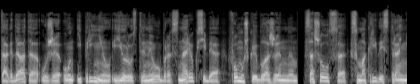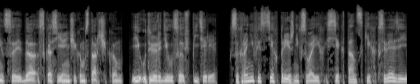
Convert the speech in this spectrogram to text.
Тогда-то уже он и принял ее образ, нарек себя Фомушкой блаженным, сошелся с Макридой странницей да с Касьянчиком-старчиком и утвердился в Питере, сохранив из всех прежних своих сектантских связей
